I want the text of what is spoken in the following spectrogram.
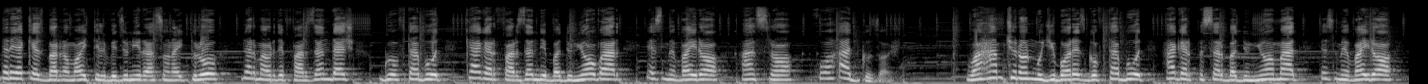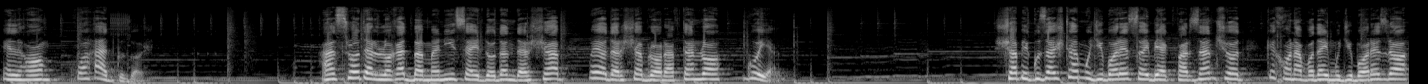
در یکی از برنامه های تلویزیونی رسانه طلو در مورد فرزندش گفته بود که اگر فرزندی به دنیا آورد اسم وی را اسرا خواهد گذاشت. و همچنان مجیبارز گفته بود اگر پسر به دنیا آمد اسم وی را الهام خواهد گذاشت. اسرا در لغت به معنی سیر دادن در شب و یا در شب را رفتن را گوید شب گذشته مجیبارز صاحب یک فرزند شد که خانواده مجیبارز را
